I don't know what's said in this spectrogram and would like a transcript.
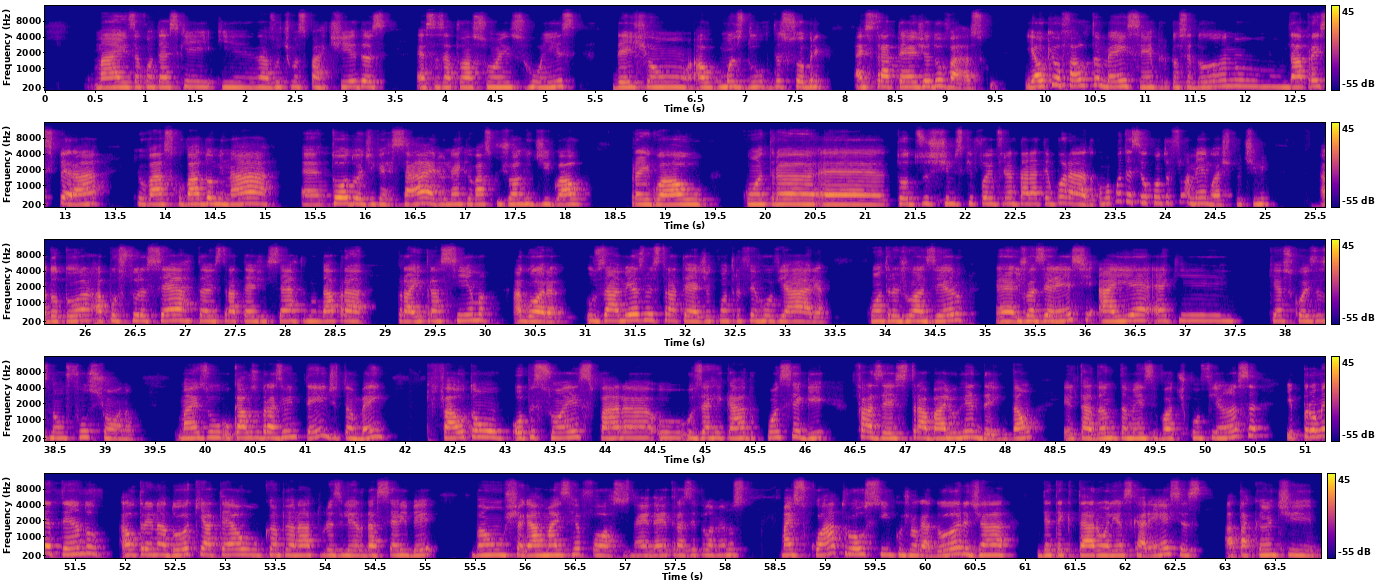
mas acontece que, que nas últimas partidas essas atuações ruins deixam algumas dúvidas sobre a estratégia do Vasco. E é o que eu falo também sempre: o torcedor não, não dá para esperar que o Vasco vá dominar é, todo o adversário, né? que o Vasco jogue de igual para igual contra é, todos os times que foi enfrentar na temporada, como aconteceu contra o Flamengo. Acho que o time adotou a postura certa, a estratégia certa, não dá para ir para cima. Agora, usar a mesma estratégia contra a Ferroviária, contra Juazeiro, é, Juazeirense, aí é, é que que as coisas não funcionam. Mas o, o Carlos Brasil entende também que faltam opções para o, o Zé Ricardo conseguir fazer esse trabalho render. Então, ele está dando também esse voto de confiança e prometendo ao treinador que até o Campeonato Brasileiro da Série B vão chegar mais reforços. Né? A ideia é trazer pelo menos mais quatro ou cinco jogadores, já detectaram ali as carências. Atacante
